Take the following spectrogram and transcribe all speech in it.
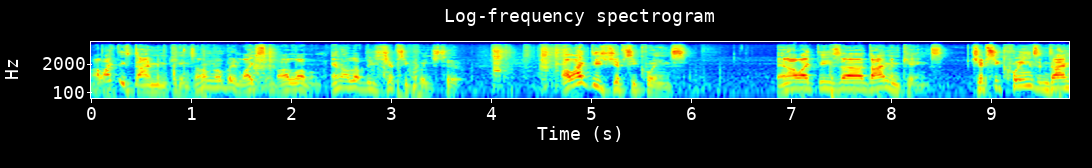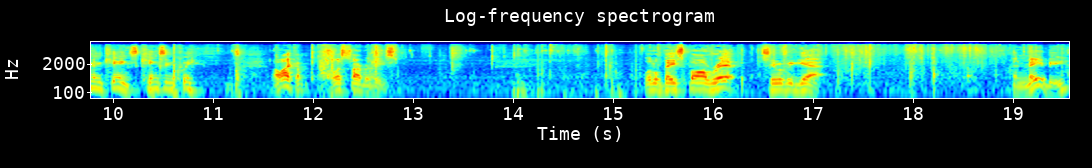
I like these Diamond Kings. I don't know. Nobody likes them, but I love them. And I love these Gypsy Queens, too. I like these Gypsy Queens. And I like these uh, Diamond Kings. Gypsy Queens and Diamond Kings. Kings and Queens. I like them. let's start with these. Little baseball rip. See what we get. And maybe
